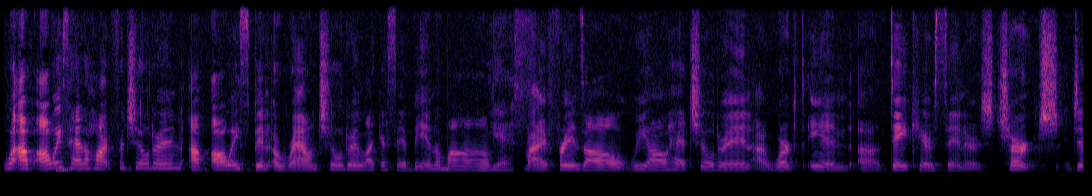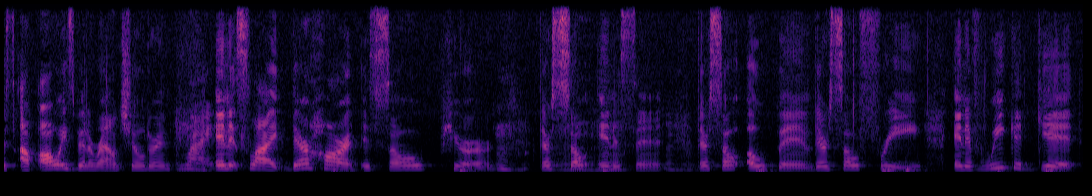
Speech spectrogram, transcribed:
Well, I've always had a heart for children. I've always been around children. Like I said, being a mom. Yes. My friends all, we all had children. I worked in uh, daycare centers, church. Just, I've always been around children. Right. And it's like their heart is so pure. Mm-hmm. They're so mm-hmm. innocent. Mm-hmm. They're so open. They're so free. And if we could get,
